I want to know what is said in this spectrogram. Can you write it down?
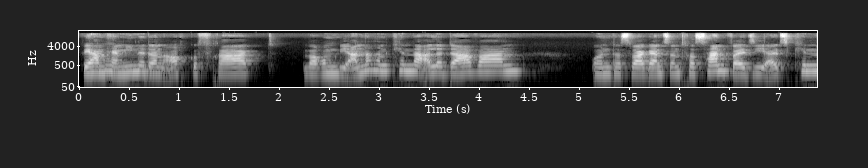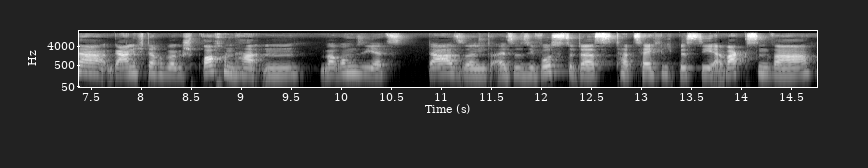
Wir haben Hermine dann auch gefragt, warum die anderen Kinder alle da waren. Und das war ganz interessant, weil sie als Kinder gar nicht darüber gesprochen hatten, warum sie jetzt da sind. Also sie wusste das tatsächlich, bis sie erwachsen war,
